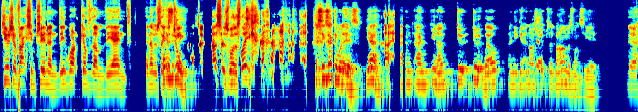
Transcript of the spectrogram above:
here's your vaccine training. They work, give them the end. And it was like Basically, a joke. That's, that's what it's like. That's exactly what it is. Yeah, and and you know, do do it well, and you get a nice yeah. trip to the Bahamas once a year. Yeah.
